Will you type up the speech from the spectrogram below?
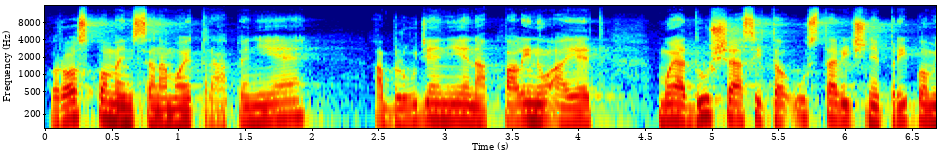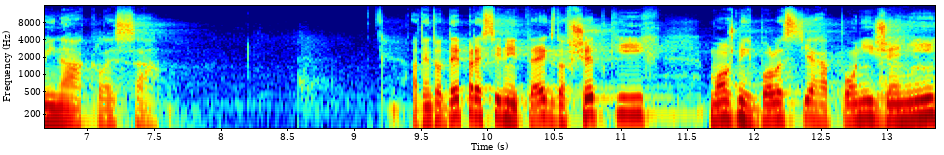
Rozpomeň sa na moje trápenie a blúdenie na palinu a jed. Moja duša si to ustavične pripomíná klesa. A tento depresívny text do všetkých možných bolestiach a ponížení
